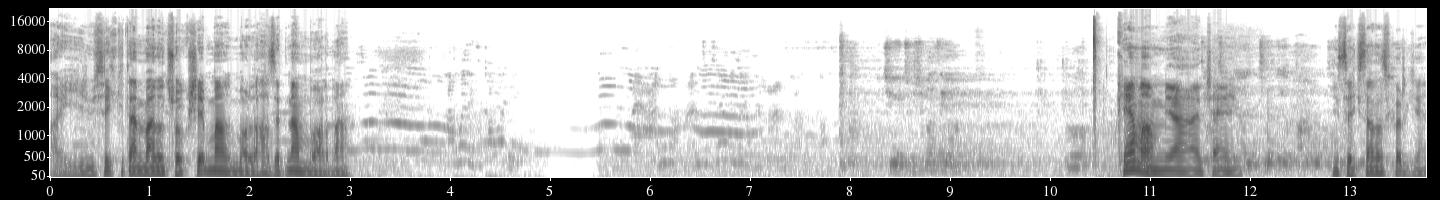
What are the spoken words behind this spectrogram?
Ay yükseklikten ben de çok şey yapmam bu arada. Haz etmem bu arada. Kıyamam ya çayın. 180 nasıl korkuyor?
